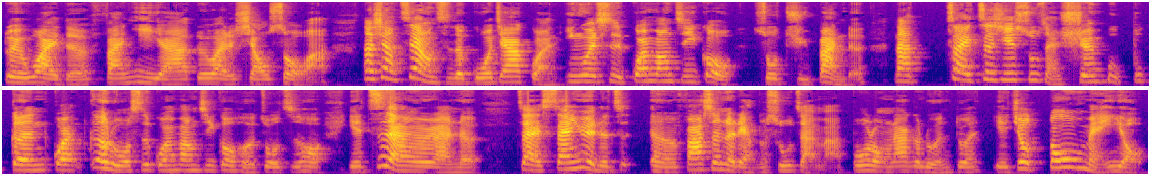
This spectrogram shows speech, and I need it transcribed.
对外的翻译啊，对外的销售啊。那像这样子的国家馆，因为是官方机构所举办的，那在这些书展宣布不跟官俄罗斯官方机构合作之后，也自然而然的。在三月的这呃发生了两个书展嘛，波隆那个伦敦也就都没有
